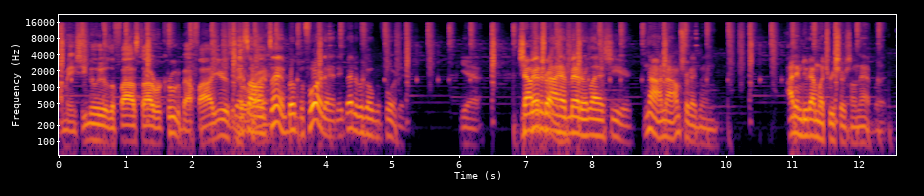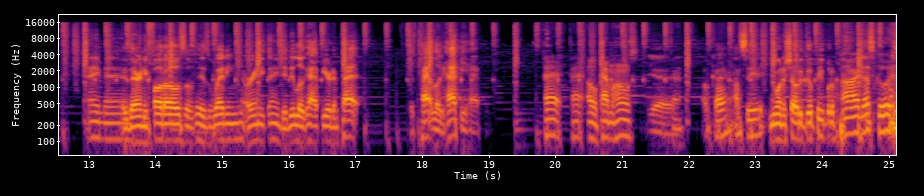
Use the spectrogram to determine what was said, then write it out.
I mean, she knew he was a five star recruit about five years ago. That's all I'm saying. But before that, they better go before that. Yeah. Shout out better Trevor. not have met her last year. Nah, nah. I'm sure they've been. I didn't do that much research on that, but Hey man. Is there any photos of his wedding or anything? Did he look happier than Pat? Because Pat looked happy, happy. Pat, Pat, oh Pat Mahomes. Yeah. Okay. Okay, I see it. You want to show the good people the All right, that's cool. show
